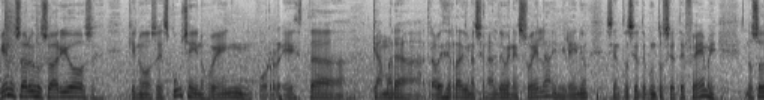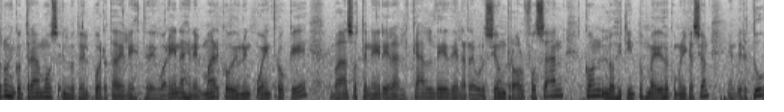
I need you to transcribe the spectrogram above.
Bien, usuarios, usuarios que nos escuchan y nos ven por esta cámara a través de Radio Nacional de Venezuela y Milenio 107.7 FM. Nosotros nos encontramos en el Hotel Puerta del Este de Guarenas en el marco de un encuentro que va a sostener el alcalde de la Revolución, Rodolfo San, con los distintos medios de comunicación en virtud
